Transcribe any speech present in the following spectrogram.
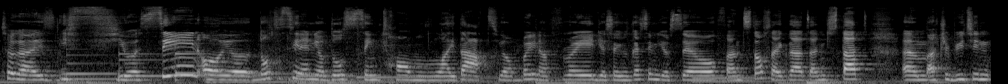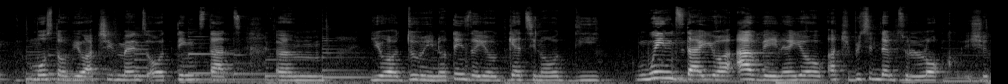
So, guys, if you are seeing or you're noticing any of those symptoms like that, you're being afraid, you're second guessing yourself, and stuff like that, and you start um, attributing most of your achievements or things that um, you are doing or things that you're getting or the wins that you are having, and you're attributing them to luck, you should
